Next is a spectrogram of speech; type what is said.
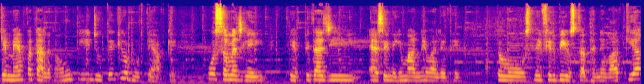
कि मैं पता लगाऊँ कि जूते क्यों ढूंढते हैं आपके। वो समझ गई कि पिताजी ऐसे नहीं मानने वाले थे। तो उसने फिर भी उसका धन्यवाद किया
